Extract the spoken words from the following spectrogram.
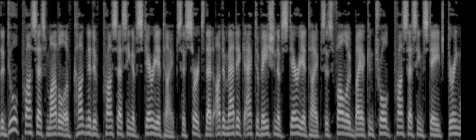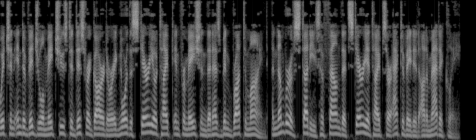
The dual-process model of cognitive processing of stereotypes asserts that automatic activation of stereotypes is followed by a controlled processing stage, during which an individual may choose to disregard or ignore the stereotyped information that has been brought to mind. A number of studies have found that stereotypes are activated automatically.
